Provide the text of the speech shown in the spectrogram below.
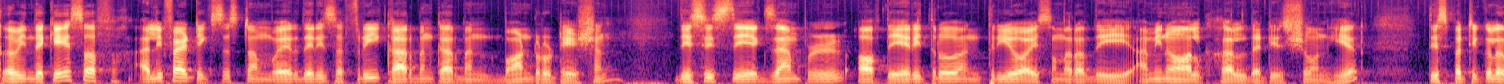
So in the case of aliphatic system where there is a free carbon-carbon bond rotation, this is the example of the erythro and threo isomer of the amino alcohol that is shown here. This particular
